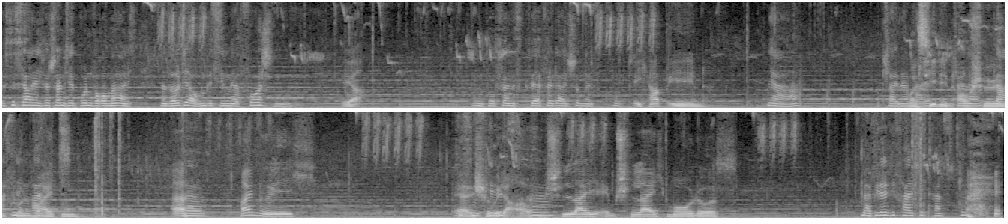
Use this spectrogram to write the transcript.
Das ist ja eigentlich wahrscheinlich der Grund, warum man eigentlich, man sollte ja auch ein bisschen mehr forschen. Ja, Insofern ist Querfeld eigentlich schon ganz gut. Ich hab ihn. Ja. Kleiner Man Wald, sieht ihn auch schön Garten von Weitem. Ah, äh, Heinrich. Er ist schon Pilz, wieder auf äh, Schleich, im Schleichmodus. Mal wieder die falsche Taste.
